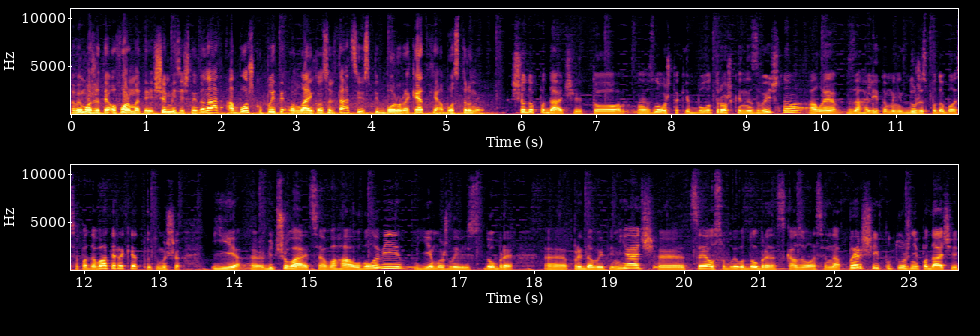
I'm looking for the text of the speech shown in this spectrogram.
Ви можете оформити щомісячний донат або ж купити онлайн-консультацію з підбору ракетки або струни. Щодо подачі, то е, знову ж таки було трошки незвично, але взагалі-то мені дуже сподобалося подавати ракетку, тому що є, е, відчувається вага у голові, є можливість добре е, придавити м'яч. Це особливо добре сказувалося на першій потужній подачі,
